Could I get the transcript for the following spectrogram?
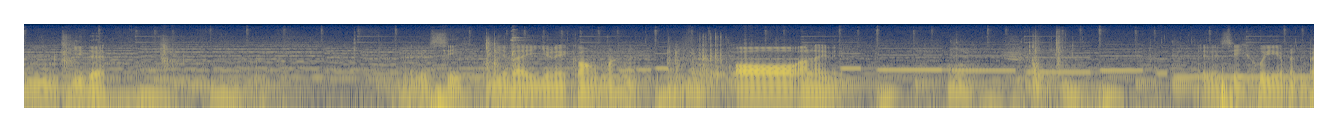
อืมดีเลยไหนดูสิมีอะไรอยู่ในกล่องมั่งอ๋ออะไรเนี่ย โอ้ไหนดูสิคุยกันมันไป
